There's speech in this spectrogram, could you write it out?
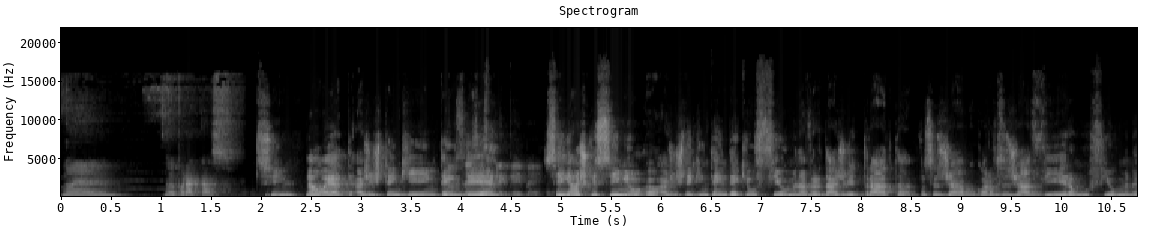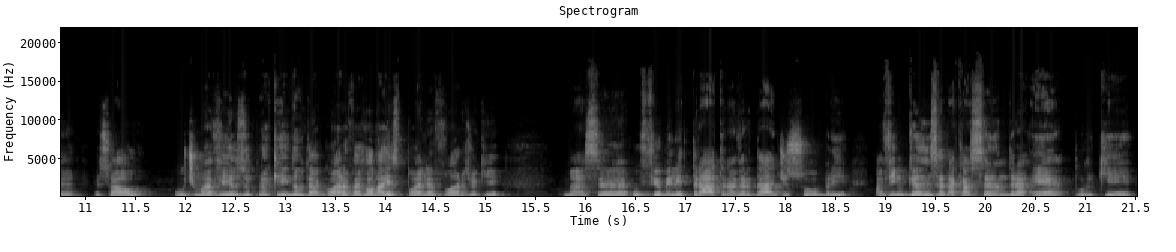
não é, não é por acaso. Sim. Não, é, a gente tem que Não sei se entender. expliquei bem. Sim, acho que sim. Eu- eu- a gente tem que entender que o filme, na verdade, ele trata. Vocês já agora vocês já viram o filme, né? Pessoal, último aviso para quem não tá agora vai rolar spoiler forte aqui. Mas eh, o filme ele trata, na verdade, sobre a vingança da Cassandra é porque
